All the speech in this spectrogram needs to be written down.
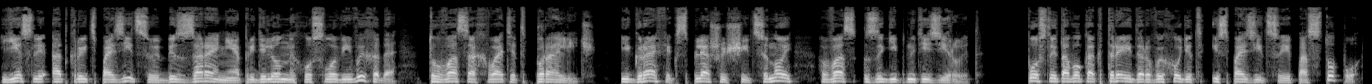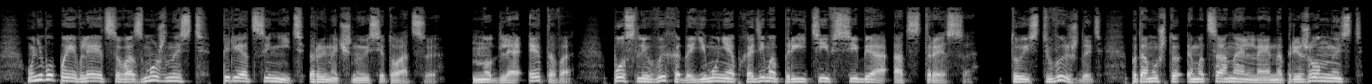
Если открыть позицию без заранее определенных условий выхода, то вас охватит паралич, и график с пляшущей ценой вас загипнотизирует. После того, как трейдер выходит из позиции по стопу, у него появляется возможность переоценить рыночную ситуацию. Но для этого после выхода ему необходимо прийти в себя от стресса, то есть выждать, потому что эмоциональная напряженность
